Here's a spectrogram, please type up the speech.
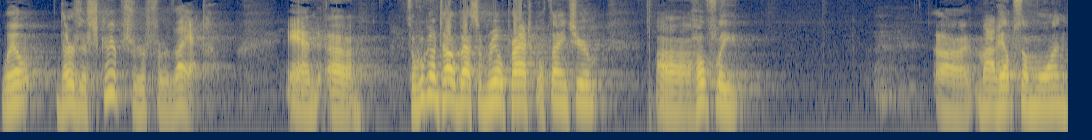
well, there's a scripture for that. And, uh, so we're going to talk about some real practical things here. Uh, hopefully, uh, might help someone,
